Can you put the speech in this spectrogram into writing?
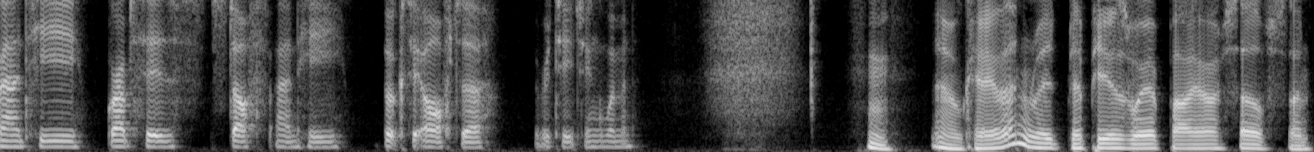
And he grabs his stuff and he books it after the reteaching women. Hmm. Okay, then it appears we're by ourselves then.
